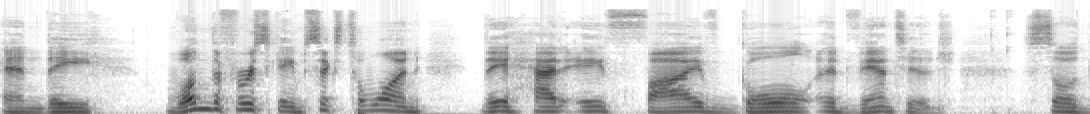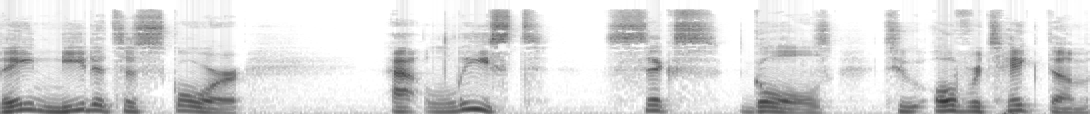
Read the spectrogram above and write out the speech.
and they won the first game six to one. They had a five goal advantage, so they needed to score at least six goals to overtake them,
